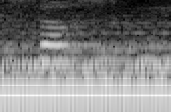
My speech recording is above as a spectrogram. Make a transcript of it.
so sweet.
